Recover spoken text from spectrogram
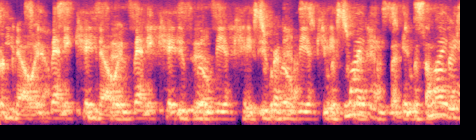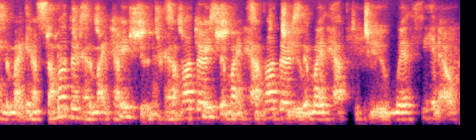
You know, in many cases, in many cases, it will be a case. It will be a case where it happens. It was others, It might have Some others, it might have Some others, it might have others that might have to do with, you know,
